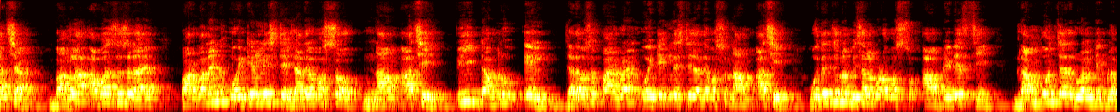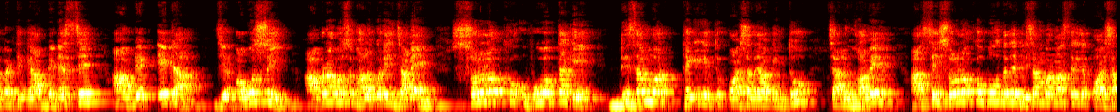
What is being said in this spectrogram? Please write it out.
আচ্ছা বাংলা আবাস যোজনায় পারমানেন্ট ওয়েটিং লিস্টে যাদের অবশ্য নাম আছে পিডাব্লিউএল যাদের অবশ্য পার্মানেন্ট ওয়েটিং লিস্টে যাদের অবশ্য নাম আছে, ওদের জন্য বিশাল বড় অবশ্য আপডেট এসছে। গ্রাম পঞ্চায়েত রুরাল ডেভেলপমেন্ট থেকে আপডেট এসছে। আপডেট এটা যে অবশ্যই আপনারা অবশ্য ভালো করেই জানেন, ষোলো লক্ষ উপভোক্তাকে ডিসেম্বর থেকে কিন্তু পয়সা দেওয়া কিন্তু চালু হবে। আর সেই ষোলো লক্ষ উপভোক্তাদের ডিসেম্বর মাস থেকে যে পয়সা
